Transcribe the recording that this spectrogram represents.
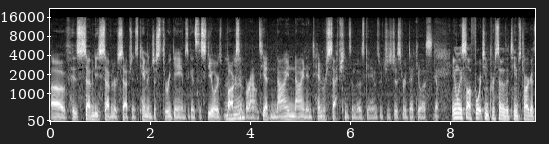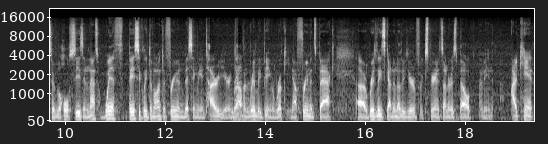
of his 77 receptions came in just three games against the Steelers, Bucks, Mm-hmm. and Browns. He had nine, nine, and 10 receptions in those games, which is just ridiculous. Yep. He only saw 14% of the team's targets over the whole season, and that's with basically Devonta Freeman missing the entire year and Right. Calvin Ridley being a rookie. Now Freeman's back. Uh, Ridley's got another year of experience under his belt. I mean, I can't.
